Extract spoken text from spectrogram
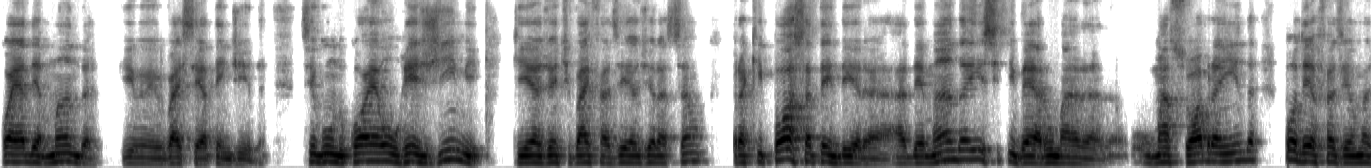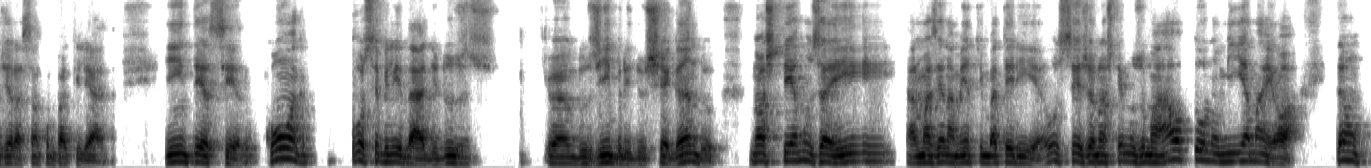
qual é a demanda que vai ser atendida. Segundo, qual é o regime que a gente vai fazer a geração para que possa atender a, a, demanda e, se tiver uma, uma sobra ainda, poder fazer uma geração compartilhada. E, em terceiro, com a possibilidade dos, eh, dos híbridos chegando, nós temos aí armazenamento em bateria, ou seja, nós temos uma autonomia maior. Então,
